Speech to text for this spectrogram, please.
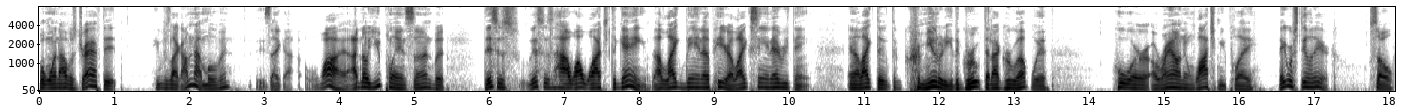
But when I was drafted, he was like, "I'm not moving." He's like, "Why? I know you playing, son, but this is this is how I watch the game. I like being up here. I like seeing everything." and I like the the community, the group that I grew up with, who were around and watched me play. They were still there, so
